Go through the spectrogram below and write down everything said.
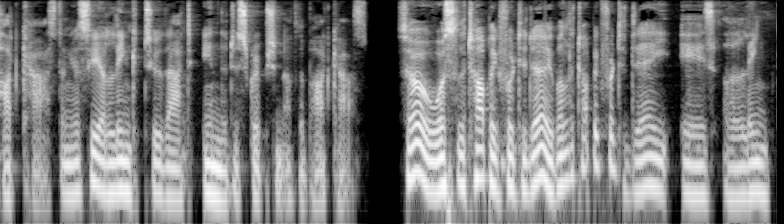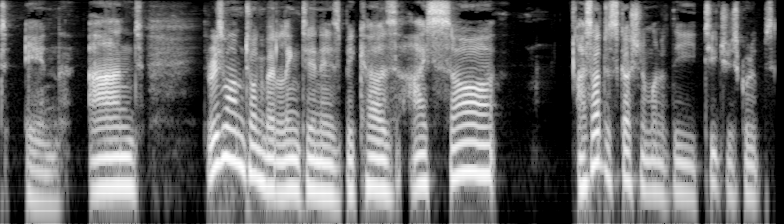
podcast. And you'll see a link to that in the description of the podcast. So, what's the topic for today? Well, the topic for today is LinkedIn. And the reason why I'm talking about LinkedIn is because I saw I saw a discussion in one of the teachers groups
